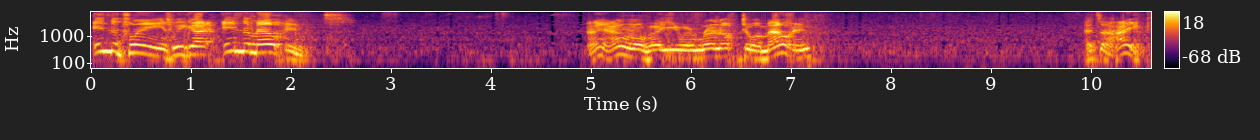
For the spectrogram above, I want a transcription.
in the plains. We got in the mountains. I, I don't know if you would run up to a mountain. That's a hike.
